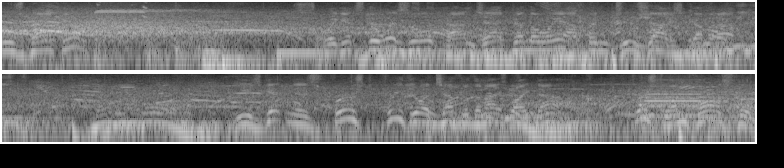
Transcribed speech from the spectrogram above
Goes back up. So he gets the whistle. Contact on the way up and two shots coming up. He's getting his first free throw attempt of the night right now. First one falls for him.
